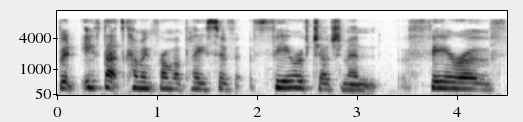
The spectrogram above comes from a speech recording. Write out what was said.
But if that's coming from a place of fear of judgment fear of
